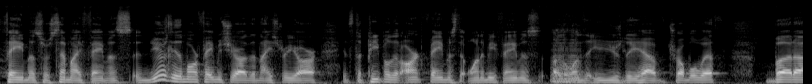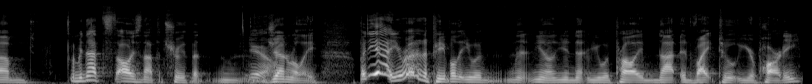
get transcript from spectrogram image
famous or semi-famous, and usually the more famous you are, the nicer you are. It's the people that aren't famous that want to be famous are the ones that you usually have trouble with. But um, I mean, that's always not the truth, but Yeah. generally. But yeah, you run into people that you would, you know, you, you would probably not invite to your party.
